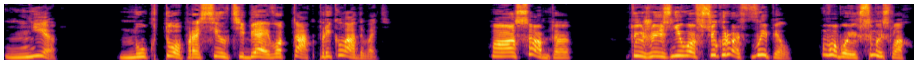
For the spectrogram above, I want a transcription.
«Нет, ну кто просил тебя его так прикладывать?» «А сам-то? Ты же из него всю кровь выпил, в обоих смыслах!»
